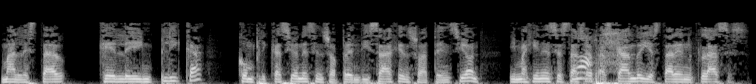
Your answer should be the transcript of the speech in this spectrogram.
malestar que le implica complicaciones en su aprendizaje, en su atención. Imagínense estarse No. rascando y estar en clases.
